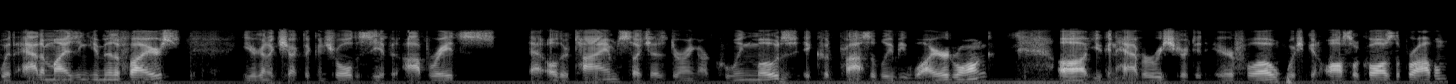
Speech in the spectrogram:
with atomizing humidifiers. You're going to check the control to see if it operates at other times, such as during our cooling modes. It could possibly be wired wrong. Uh, you can have a restricted airflow, which can also cause the problem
